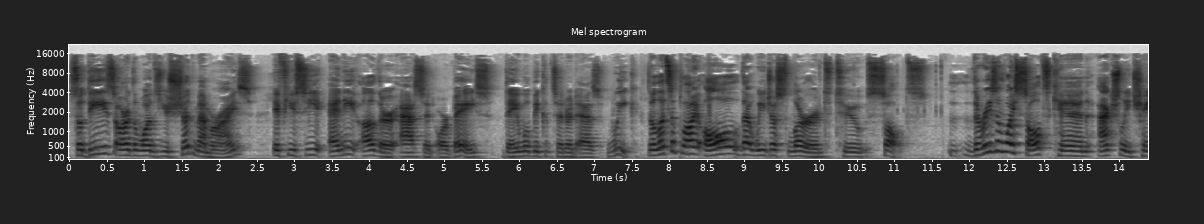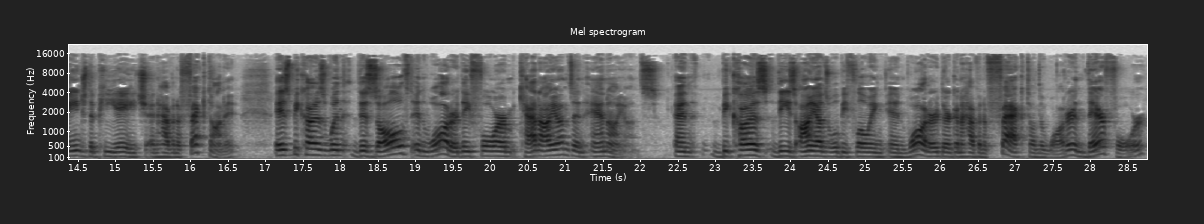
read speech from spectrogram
So these are the ones you should memorize. If you see any other acid or base, they will be considered as weak. Now let's apply all that we just learned to salts. The reason why salts can actually change the pH and have an effect on it is because when dissolved in water, they form cations and anions. And because these ions will be flowing in water, they're going to have an effect on the water, and therefore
